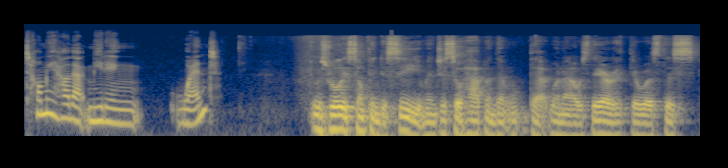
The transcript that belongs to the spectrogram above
tell me how that meeting went? It was really something to see. I mean, it just so happened that, that when I was there, there was this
